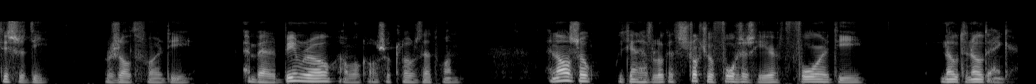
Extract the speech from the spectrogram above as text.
This is the result for the embedded beam row. I will also close that one. And also we can have a look at structural forces here for the node-to-node -node anchor.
